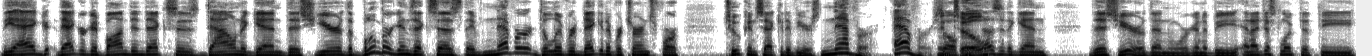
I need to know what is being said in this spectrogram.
the ag the aggregate bond index is down again this year. The Bloomberg index says they've never delivered negative returns for two consecutive years. Never, ever. So if it does it again this year, then we're going to be. And I just looked at the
